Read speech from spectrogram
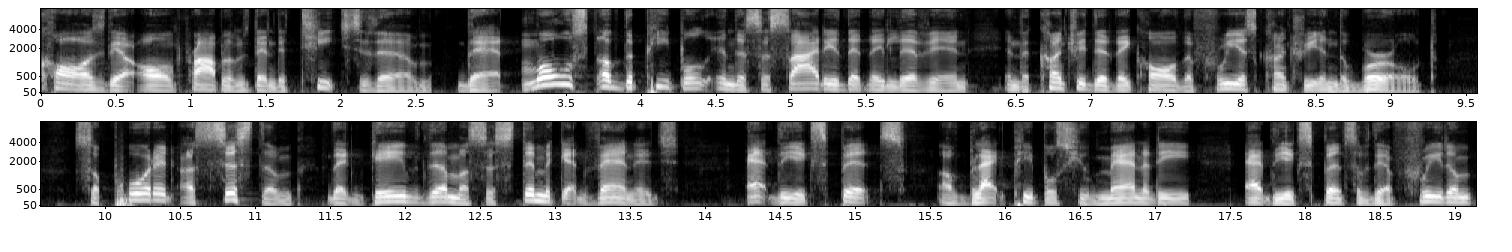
cause their own problems than to teach them that most of the people in the society that they live in, in the country that they call the freest country in the world, supported a system that gave them a systemic advantage at the expense of black people's humanity, at the expense of their freedom,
